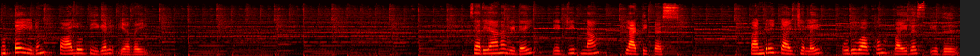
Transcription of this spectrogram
முட்டையிடும் பாலூட்டிகள் எவை? சரியான விடை எகிட்னா பிளாட்டிபஸ். பன்றிக் காய்ச்சலை உருவாக்கும் வைரஸ் எது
